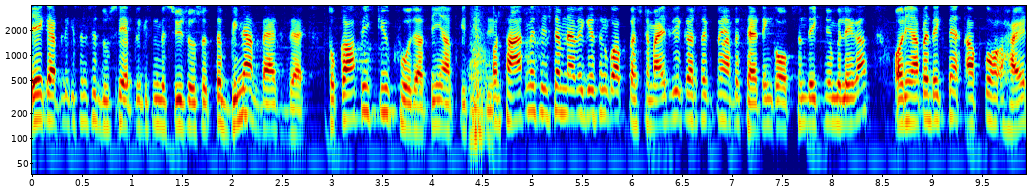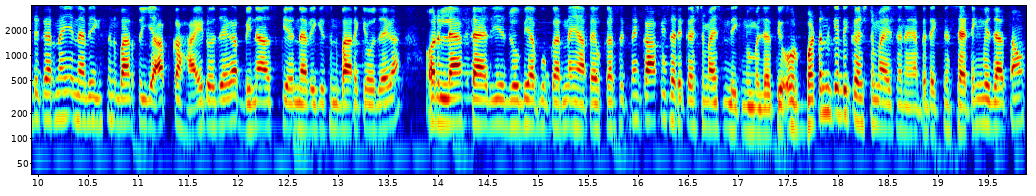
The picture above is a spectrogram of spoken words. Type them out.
एक एप्लीकेशन से दूसरी एप्लीकेशन में स्विच हो सकता है, बिना बैक जाए तो काफ़ी क्यूक हो जाती है आपकी चीज़ें और साथ में सिस्टम नेविगेशन को आप कस्टमाइज भी कर सकते हो, यहाँ पे सेटिंग का ऑप्शन देखने को मिलेगा। और यहाँ पे देखते हैं, आपको हाइड करना है नेविगेशन बार तो ये आपका हाइड हो जाएगा, बिना उसके नेविगेशन बार के हो जाएगा। और लेफ़्ट एज ये जो भी आपको करना है, यहाँ पे कर सकते हैं। काफ़ी सारे कस्टमाइजेशन देखने को मिल जाती है। और बटन के भी कस्टमाइजेशन है, यहाँ पे देखते हैं सेटिंग में जाता हूँ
